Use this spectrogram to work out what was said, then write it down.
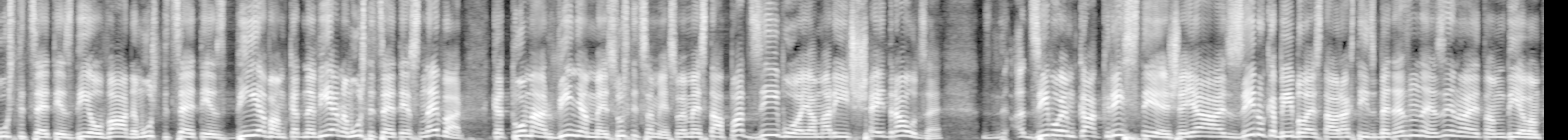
uzticēties Dieva vārdam, uzticēties Dievam, kad nevienam uzticēties nevar, kad tomēr viņam mēs uzticamies, vai mēs tāpat dzīvojam arī šeit, draudzē. Dzīvojam kā kristieši. Jā, es zinu, ka Bībelē tā rakstīts, bet es nezinu, vai tam dievam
